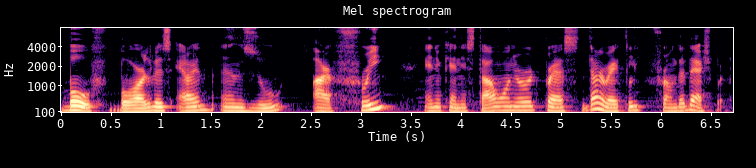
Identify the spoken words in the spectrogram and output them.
Both Borderless and Anzu are free and you can install on your WordPress directly from the dashboard.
